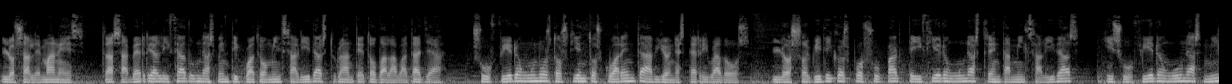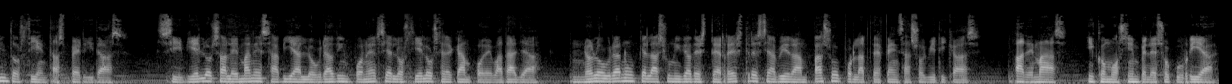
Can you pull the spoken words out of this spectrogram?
Los alemanes, tras haber realizado unas 24.000 salidas durante toda la batalla, sufrieron unos 240 aviones derribados. Los soviéticos por su parte hicieron unas 30.000 salidas y sufrieron unas 1.200 pérdidas. Si bien los alemanes habían logrado imponerse en los cielos del campo de batalla, no lograron que las unidades terrestres se abrieran paso por las defensas soviéticas. Además, y como siempre les ocurría,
